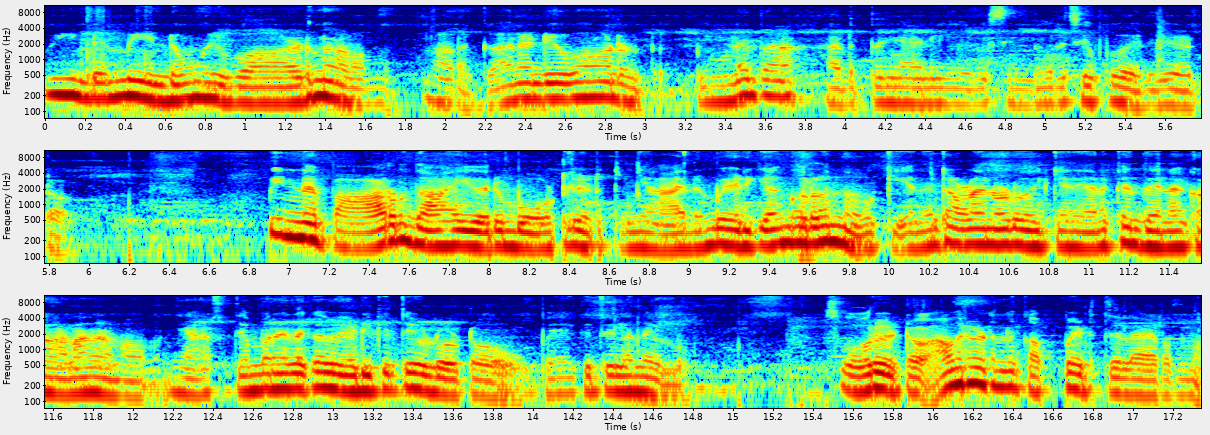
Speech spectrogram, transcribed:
വീണ്ടും വീണ്ടും ഒരുപാട് നടന്നു. നടക്കാൻ ഒരുപാടുണ്ട്. പിന്നെ അടുത്ത് ഞാൻ ഈ ഒരു സിന്ദൂർ ചെപ്പ് മേടിച്ചു കേട്ടോ. പിന്നെ പാറു ദാഹി ഒരു ബോട്ടിലെടുത്തു ഞാനും മേടിക്കാൻ കുറേ നോക്കി. എന്നിട്ട് അവൾ എന്നോട് ചോദിക്കാൻ നിനക്ക് എന്തെങ്കിലും കാണാനാണോ? ഞാൻ സത്യം പറഞ്ഞാൽ ഇതൊക്കെ മേടിക്കത്തേ ഉള്ളൂ കേട്ടോ. ഉപയോഗിക്കത്തില്ലെന്നേ ഉള്ളൂ. സോറി കേട്ടോ. അവരവിടെ നിന്ന് കപ്പ് എടുത്തില്ലായിരുന്നു.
